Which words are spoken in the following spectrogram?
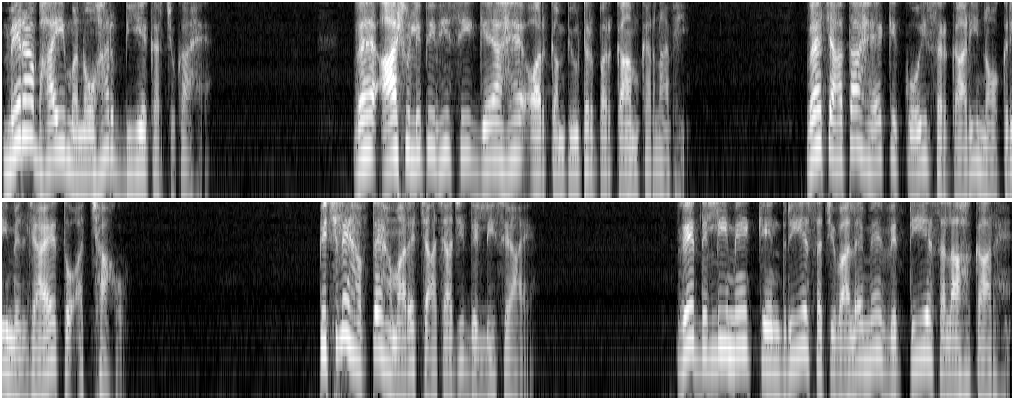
मेरा भाई मनोहर बीए कर चुका है। वह आशुलिपि भी सीख गया है और कंप्यूटर पर काम करना भी। वह चाहता है कि कोई सरकारी नौकरी मिल जाए तो अच्छा हो। पिछले हफ़्ते हमारे चाचा जी दिल्ली से आए। वे दिल्ली में केंद्रीय सचिवालय में वित्तीय सलाहकार हैं।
